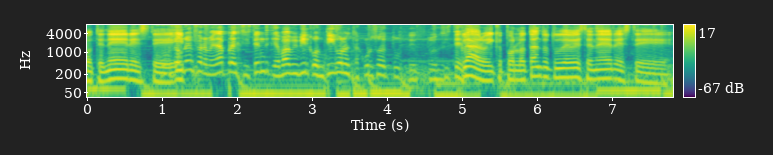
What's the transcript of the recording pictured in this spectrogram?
O tener este O sea, una enfermedad preexistente que va a vivir contigo en el transcurso de tu, de tu existencia. Claro, y que por lo tanto tú debes tener este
